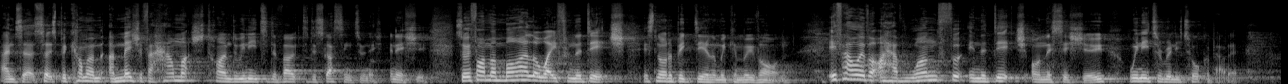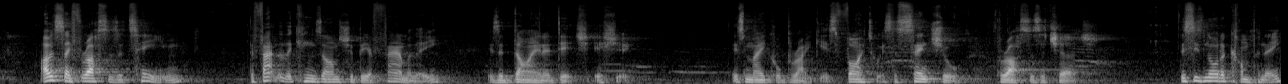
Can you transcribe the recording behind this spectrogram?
And uh, so it's become a, a, measure for how much time do we need to devote to discussing to an, an, issue. So if I'm a mile away from the ditch, it's not a big deal and we can move on. If, however, I have one foot in the ditch on this issue, we need to really talk about it. I would say for us as a team, the fact that the King's Arms should be a family is a die in a ditch issue. It's make or break. It's vital. It's essential for us as a church. This is not a company.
